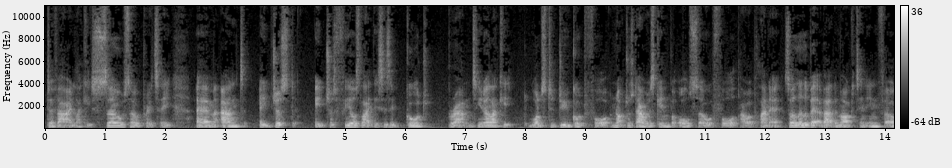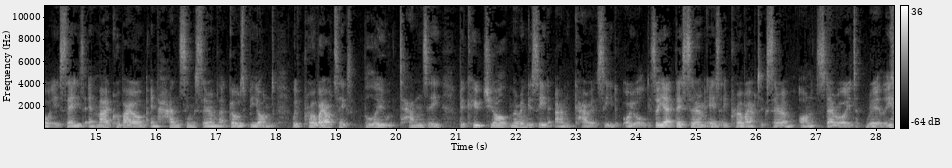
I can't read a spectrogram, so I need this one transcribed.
divine. Like it's so so pretty, um, and it just it just feels like this is a good brand. You know, like it wants to do good for not just our skin but also for our planet. So a little bit about the marketing info. It says a microbiome enhancing serum that goes beyond with probiotics, blue tansy, bakuchiol, moringa seed and carrot seed oil. So yeah, this serum is a probiotic serum on steroids, really.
